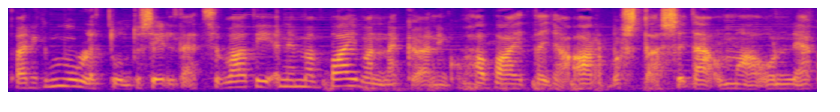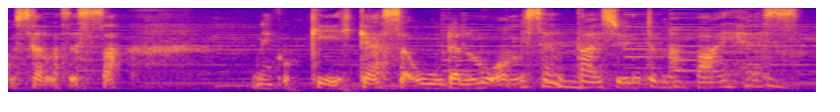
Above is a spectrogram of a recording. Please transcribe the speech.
tai ainakin mulle tuntui siltä, että se vaatii enemmän vaivan näköä niin kuin havaita ja arvostaa sitä omaa onnea kuin sellaisessa niin kuin kiihkeässä uuden luomisen mm. tai syntymän vaiheessa. Mm.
